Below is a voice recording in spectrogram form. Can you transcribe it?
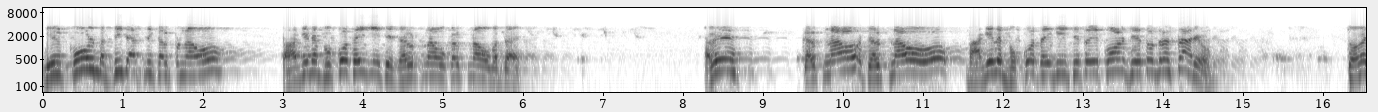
બિલકુલ બધી જાતની કલ્પનાઓ ભાગીને ભૂકો થઈ ગઈ છે. કલ્પનાઓ કલ્પનાઓ બધાય. હવે કલ્પનાઓ જલ્પનાઓ ભાગીને ભૂક્કો થઈ ગઈ છે તો એ કોણ છે? તો દ્રષ્ટા રહ્યો તો હવે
